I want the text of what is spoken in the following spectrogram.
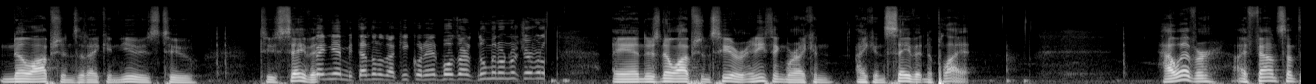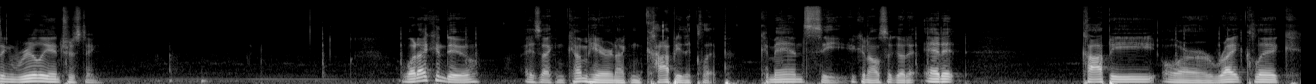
no options that I can use to to save it. Peña, invitándonos aquí con Ed Bozarth, número 1 Chevrolet. and there's no options here or anything where I can I can save it and apply it. However, I found something really interesting. What I can do is I can come here and I can copy the clip. Command C. You can also go to edit, copy, or right click.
